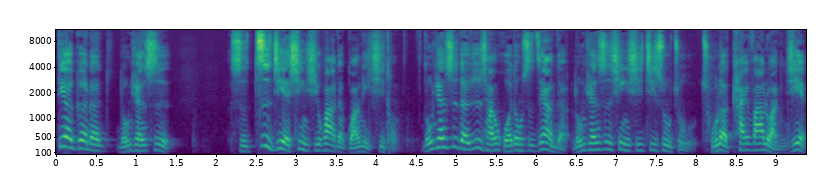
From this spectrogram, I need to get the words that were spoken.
第二个呢，龙泉寺是自界信息化的管理系统。龙泉寺的日常活动是这样的：龙泉寺信息技术组除了开发软件，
